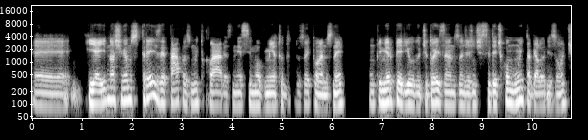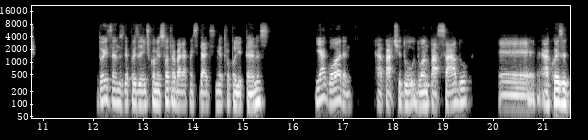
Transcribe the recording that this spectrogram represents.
É, e aí nós tivemos três etapas muito claras nesse movimento dos oito anos, né? Um primeiro período de dois anos onde a gente se dedicou muito a Belo Horizonte. Dois anos depois a gente começou a trabalhar com as cidades metropolitanas e agora, a partir do, do ano passado, é, a coisa,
